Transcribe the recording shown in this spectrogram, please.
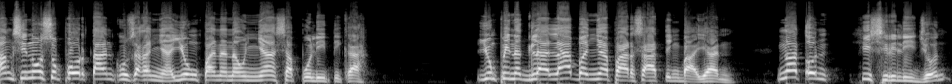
Ang sinusuportahan ko sa kanya, yung pananaw niya sa politika. Yung pinaglalaban niya para sa ating bayan. Not on his religion.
